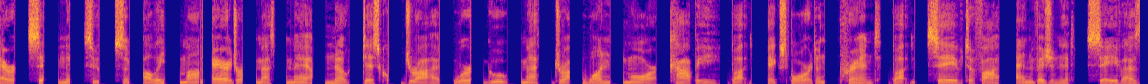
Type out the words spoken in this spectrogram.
error. Sit. Ni- su. Somali. Mom. Airdrop. Mess. Mail. Note. Discord. Drive. Word. Google. Mess. Drop. One more. Copy button. Export and print button. Save to file. Envision it. Save as.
